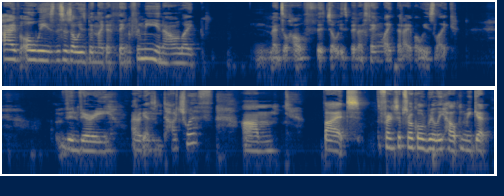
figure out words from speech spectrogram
I've always, this has always been like a thing for me, you know, like mental health. It's always been a thing like that I've always like been very, I don't guess, in touch with. Um, but the friendship circle really helped me get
